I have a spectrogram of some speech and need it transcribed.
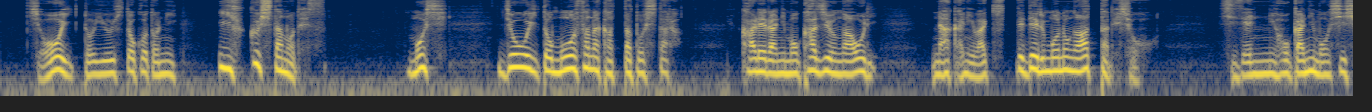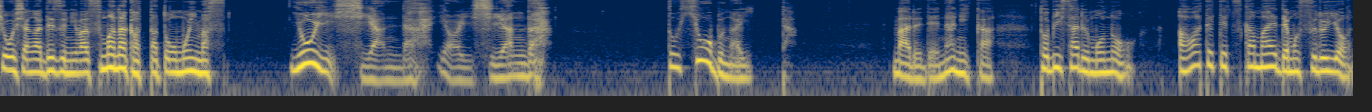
「上位」という一言に衣服したのです。もし上位と申さなかったとしたら彼らにも荷重がおり中には切って出るものがあったでしょう。自然に他にも死傷者が出ずには済まなかったと思います。良い思案だ良い思案だ。と兵部が言った。まるで何か飛び去るものを慌てて捕まえでもするような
